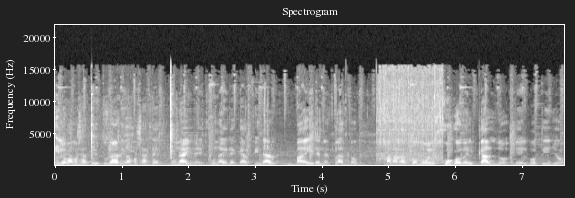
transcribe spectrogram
y lo vamos a triturar y vamos a hacer un aire, un aire que al final va a ir en el plato para dar como el jugo del caldo del botillo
